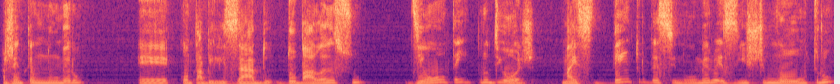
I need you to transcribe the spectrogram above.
A gente tem um número é, contabilizado do balanço de ontem para o de hoje. Mas dentro desse número existe um outro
